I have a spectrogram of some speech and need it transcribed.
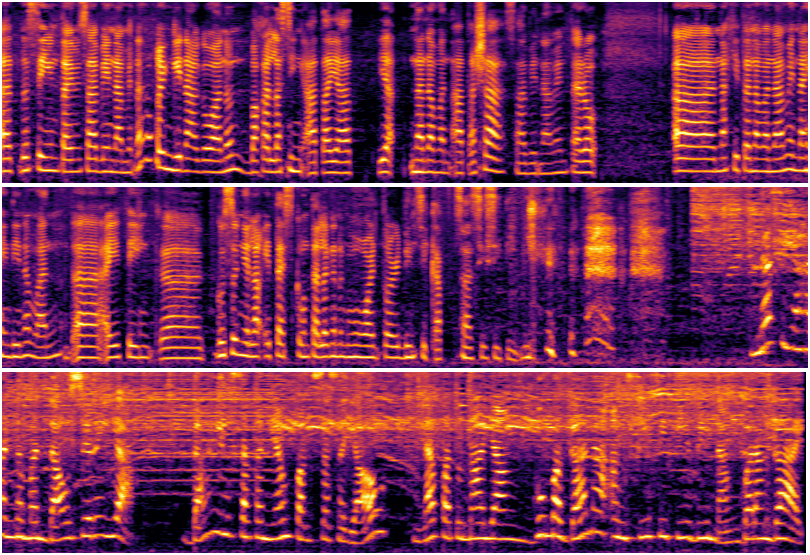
At the same time, sabi namin, ano kayong ginagawa nun? Baka lasing ata ya, ya- na naman ata siya, sabi namin. Pero uh, nakita naman namin na hindi naman. Uh, I think uh, gusto niya lang i-test kung talaga nag-monitor din si Kap sa CCTV. Nasiyahan naman daw si Rhea dahil sa kanyang pagsasayaw, napatunayang gumagana ang CCTV ng barangay.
